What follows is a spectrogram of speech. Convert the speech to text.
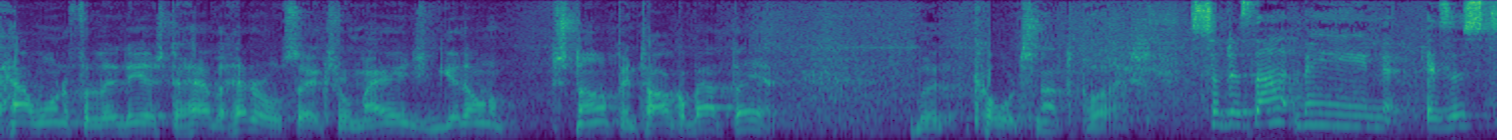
how wonderful it is to have a heterosexual marriage, get on a stump and talk about that. But court's not the place. So does that mean, is this,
